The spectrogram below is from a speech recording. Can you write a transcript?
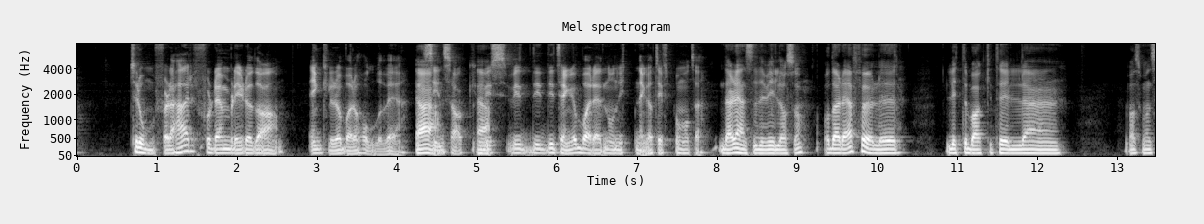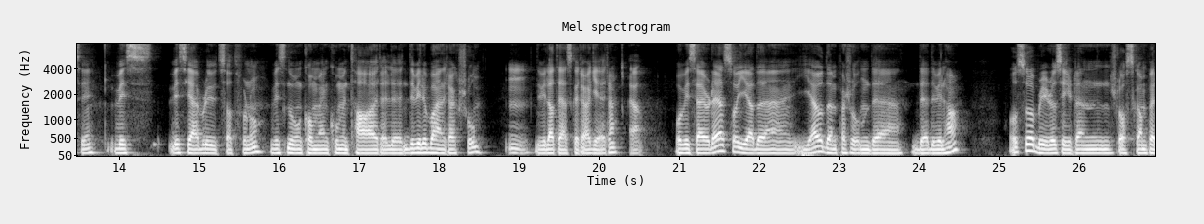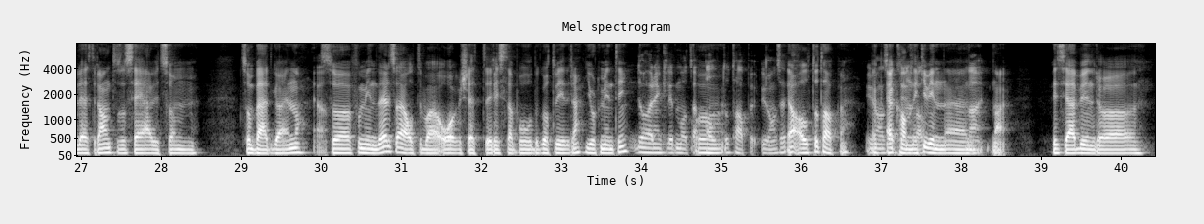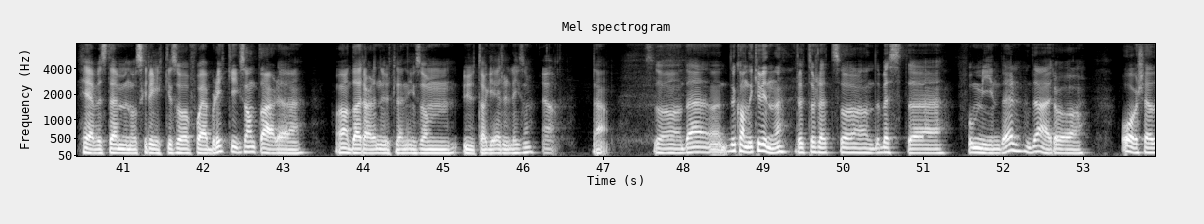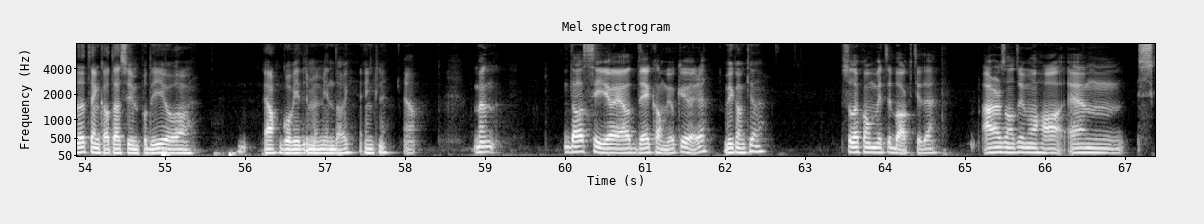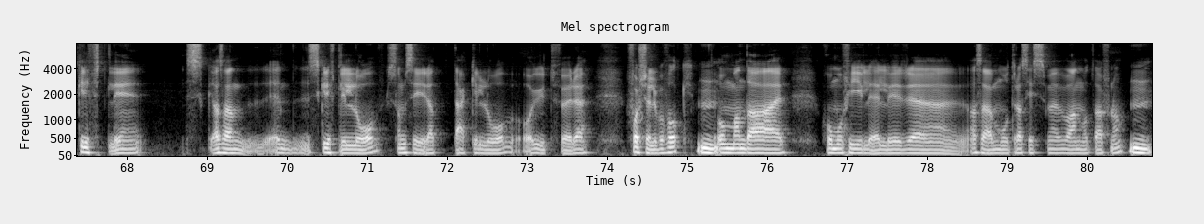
trumfer det her, for dem blir det da enklere å bare holde ved Ja, ja. sin sak. Ja. Hvis vi, de, de trenger jo bare noe nytt negativt, på en måte. Det er det eneste de vil også. Og det er det jeg føler litt tilbake til eh, Hva skal man si hvis, hvis jeg blir utsatt for noe, hvis noen kommer med en kommentar eller De vil jo bare ha en reaksjon. Mm, De vil at jeg skal reagere. ja. Og hvis jeg gjør det, så gir jeg, det, gir jeg jo den personen det, det de vil ha. Og så blir det jo sikkert en slåsskamp eller et eller annet, og så ser jeg ut som, som bad guyen, da. Ja. Så for min del så har jeg alltid bare oversett, rista på hodet, gått videre. Gjort min ting. Du har egentlig på en måte Og- alt å tape uansett. Ja, alt å tape. Jeg, Uansett jeg kan ikke vinne Nei. nei. Hvis jeg begynner å heve stemmen og skrike, så får jeg blikk, ikke sant. Da er det, ja, der er det en utlending som utagerer, liksom. Ja. Ja. Så det, du kan ikke vinne, rett og slett. Så det beste for min del, det er å overse det, tenke at det er synd på de, og ja, gå videre med min dag, egentlig. ja. Men da sier jeg at det kan vi jo ikke gjøre. Vi kan ikke det. Så da kommer vi tilbake til det. Er det sånn at vi må ha en skriftlig sk Altså en, en skriftlig lov som sier at det er ikke lov å utføre forskjeller på folk? Om man da er homofil eller uh, altså mot rasisme, hva det måtte være for noe? Mm.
